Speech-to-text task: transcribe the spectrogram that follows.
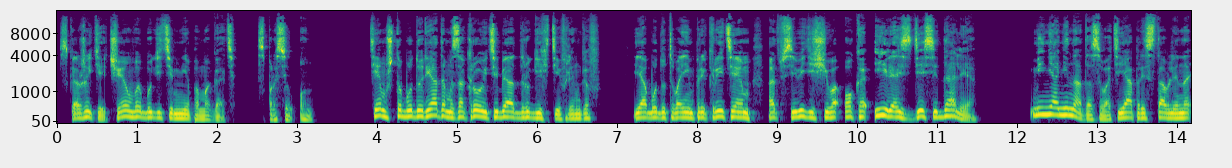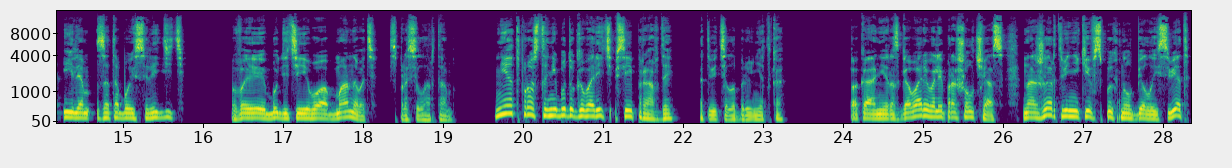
«Скажите, чем вы будете мне помогать?» – спросил он. Тем, что буду рядом и закрою тебя от других тифлингов. Я буду твоим прикрытием от всевидящего ока Иля здесь и далее. Меня не надо звать, я представлена Илем за тобой следить». «Вы будете его обманывать?» – спросил Артам. «Нет, просто не буду говорить всей правды», – ответила брюнетка. Пока они разговаривали, прошел час. На жертвеннике вспыхнул белый свет,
